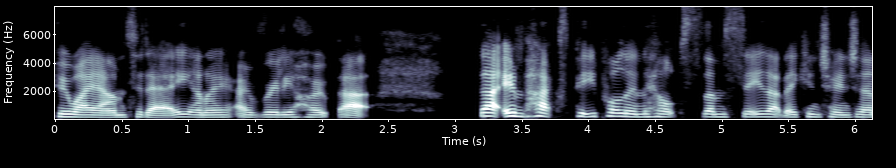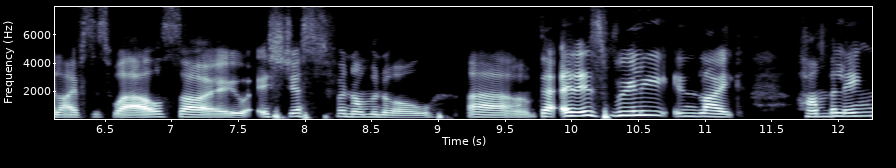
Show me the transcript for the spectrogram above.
who I am today. And I, I really hope that that impacts people and helps them see that they can change their lives as well. So it's just phenomenal. Um, that it is really in like humbling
